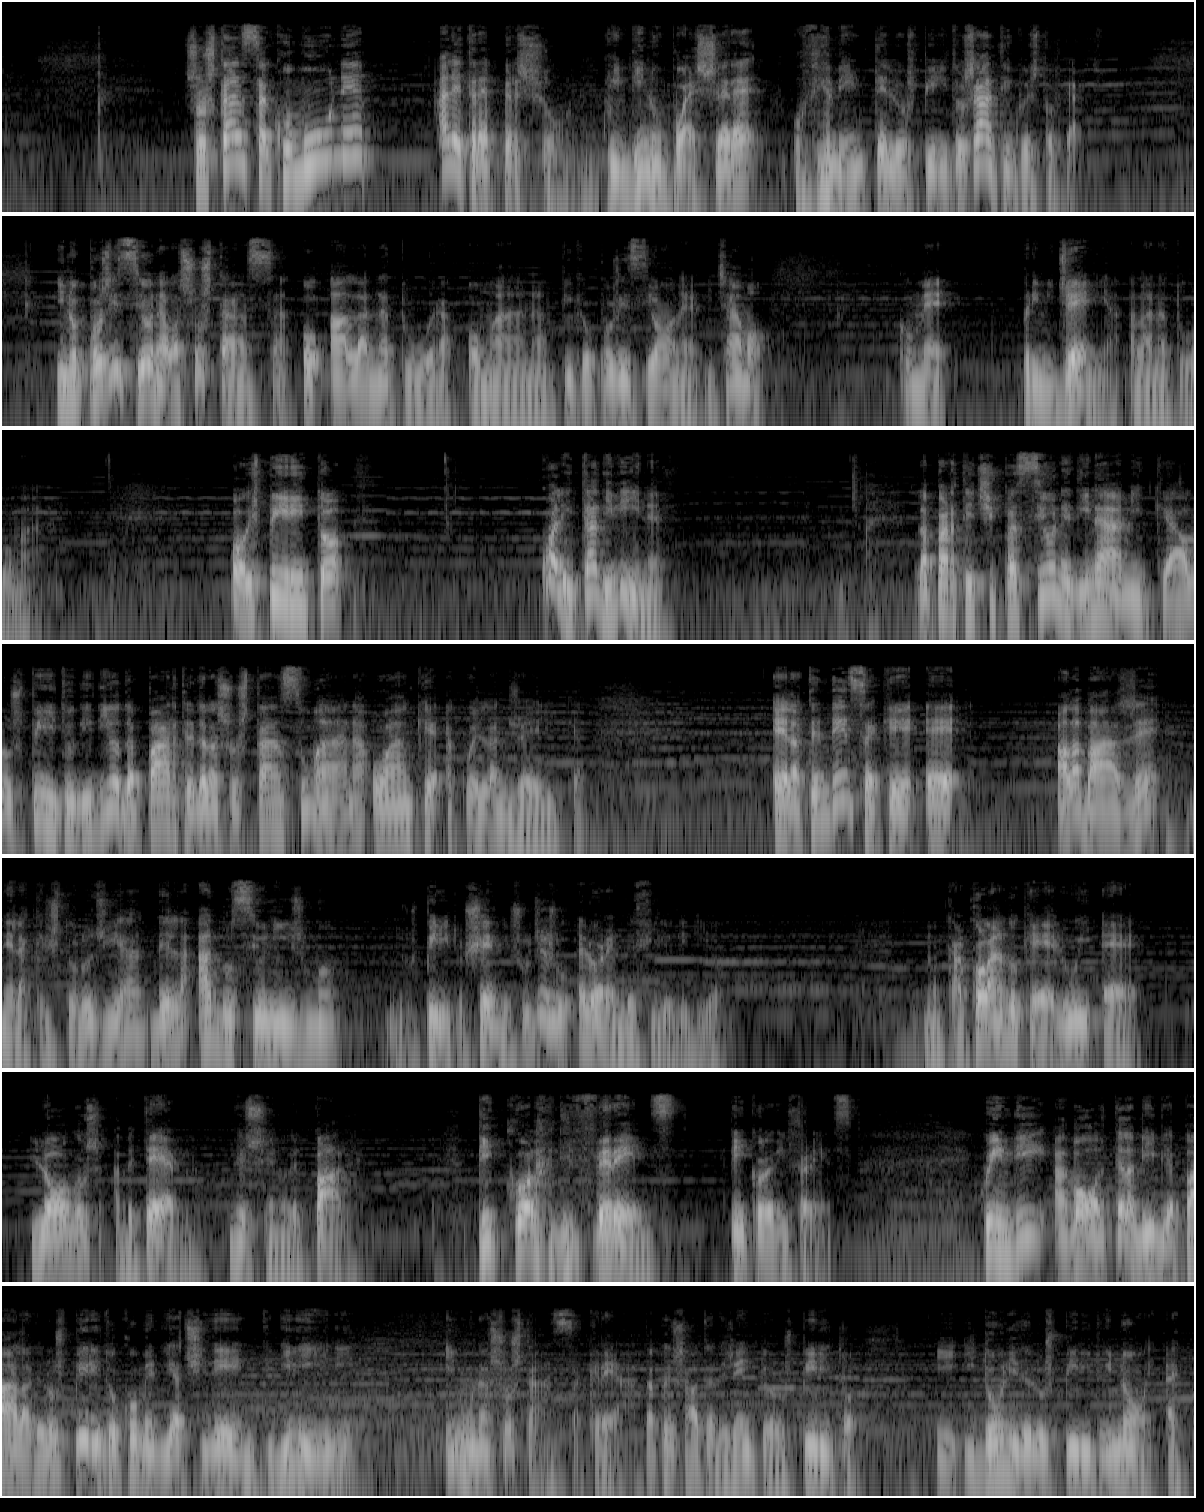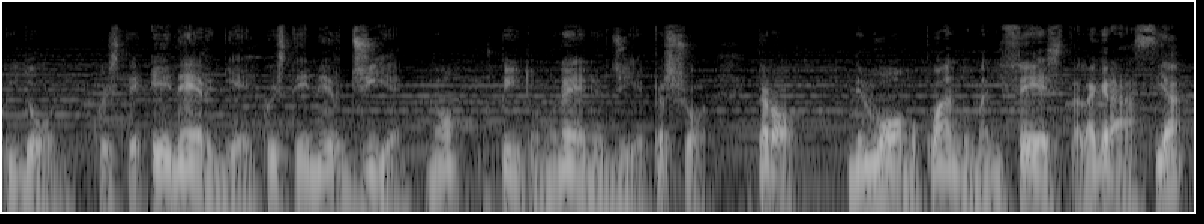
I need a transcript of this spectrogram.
Sostanza comune alle tre persone, quindi non può essere ovviamente lo Spirito Santo in questo caso, in opposizione alla sostanza o alla natura umana, più che opposizione, diciamo, come primigenia alla natura umana. Poi spirito, qualità divine. La partecipazione dinamica allo Spirito di Dio da parte della sostanza umana o anche a quella angelica. È la tendenza che è alla base, nella cristologia, dell'adozionismo. Lo Spirito scende su Gesù e lo rende figlio di Dio. Non calcolando che lui è Logos ab eterno, nel seno del Padre. Piccola differenza, piccola differenza. Quindi a volte la Bibbia parla dello spirito come di accidenti divini in una sostanza creata. Pensate ad esempio allo spirito, i, i doni dello spirito in noi, ecco i doni, queste energie, queste energie, no? Lo spirito non è energia, è persona, però nell'uomo quando manifesta la grazia,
